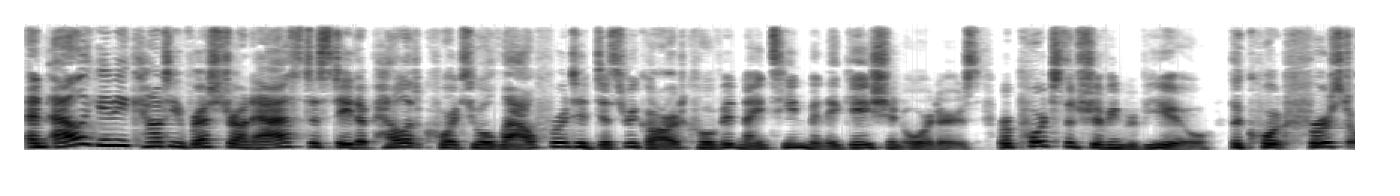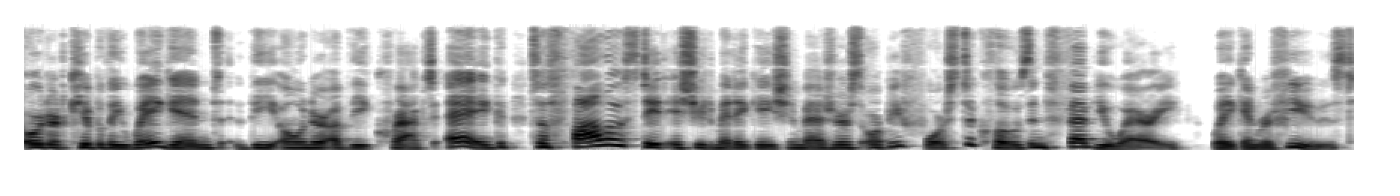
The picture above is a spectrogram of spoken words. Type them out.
An Allegheny County restaurant asked a state appellate court to allow for it to disregard COVID 19 mitigation orders, reports the Tribune Review. The court first ordered Kibbley Wagand, the owner of the Cracked Egg, to follow state issued mitigation measures or be forced to close in February. Wagand refused,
